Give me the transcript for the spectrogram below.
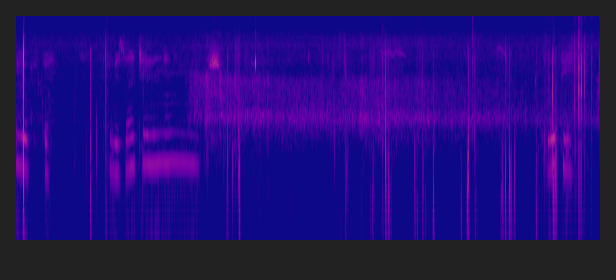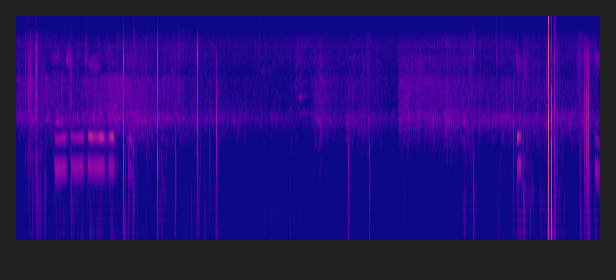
Яблука. Обязательно. Блоки. Я не зможу його так. Так. І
